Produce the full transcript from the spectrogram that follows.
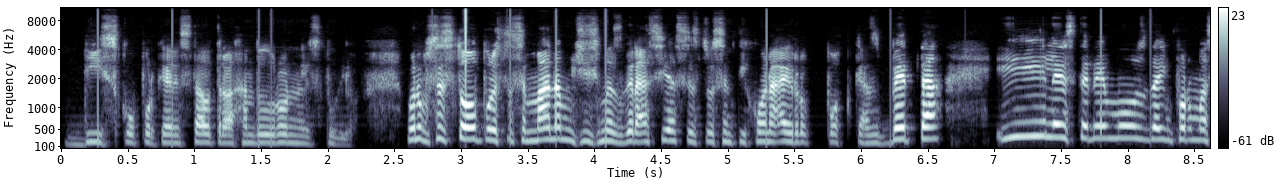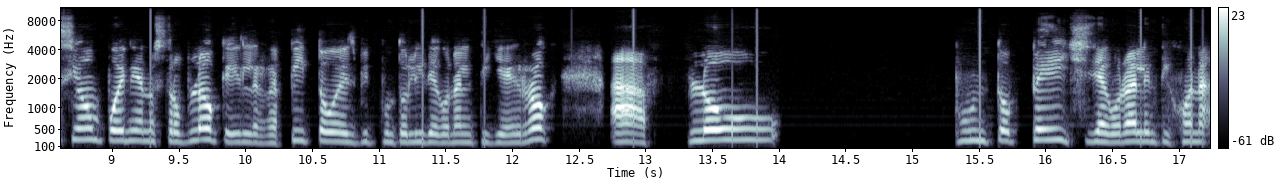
disco porque han estado trabajando duro en el estudio. Bueno, pues es todo por esta semana. Muchísimas gracias. Esto es en Tijuana iRock Podcast Beta y les tenemos la información. Pueden ir a nuestro blog y les repito, es bit.ly diagonal en Rock a flow facebook.page diagonal en Tijuana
